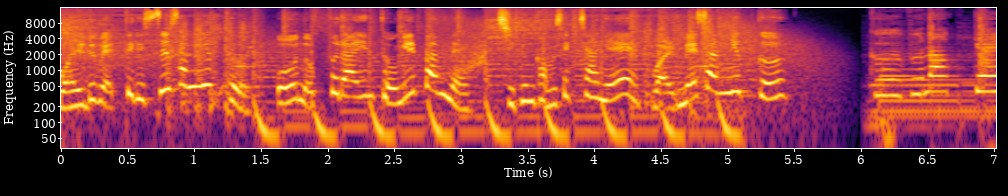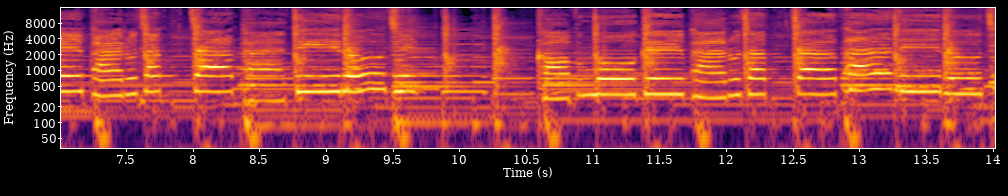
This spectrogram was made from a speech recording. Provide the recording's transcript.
월드 매트리스 369. 온 오프라인 동일 판매. 지금 검색창에 월매 369. 굽은 어깨 바로 잡자 바디로직 거북목을 바로 잡자 바디로직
